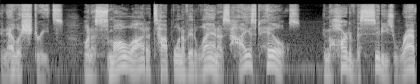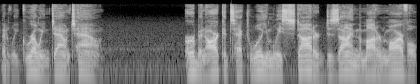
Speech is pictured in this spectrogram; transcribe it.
and Ellis Streets, on a small lot atop one of Atlanta's highest hills, in the heart of the city's rapidly growing downtown. Urban architect William Lee Stoddard designed the modern marvel,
